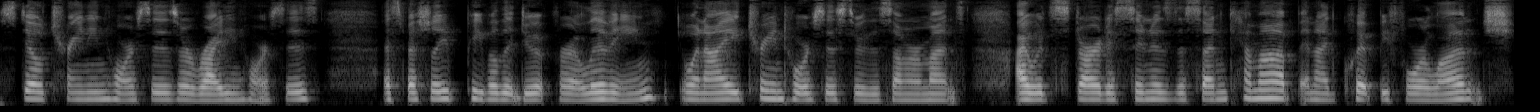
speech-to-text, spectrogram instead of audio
still training horses or riding horses, especially people that do it for a living. When I trained horses through the summer months, I would start as soon as the sun came up and I'd quit before lunch.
